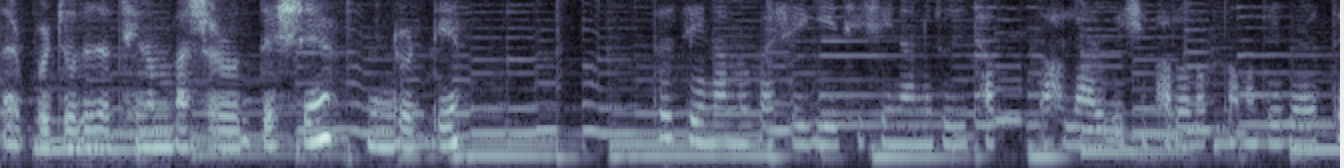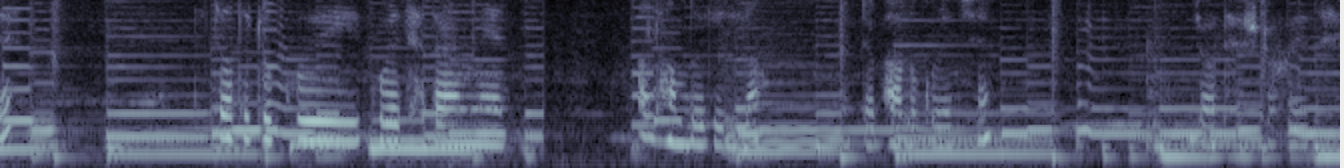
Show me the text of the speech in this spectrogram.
তারপর চলে যাচ্ছিলাম বাসার উদ্দেশ্যে মেন রোড দিয়ে। তো যে নানুর বাসায় গিয়েছি, সেই নানু যদি থাকতো তাহলে আরও বেশি ভালো লাগতো আমাদের বেড়াতে। তো যতটুকুই করেছে তার মেয়ে, আলহামদুলিল্লাহ, এটা ভালো করেছে। যথেষ্ট হয়েছে।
